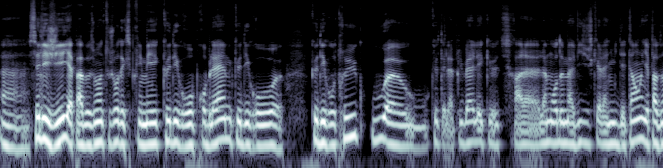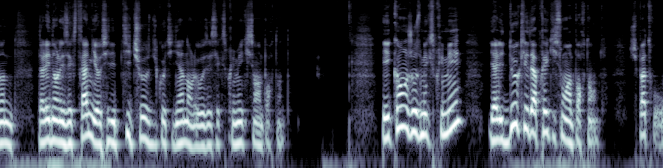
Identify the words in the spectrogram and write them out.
Euh, c'est léger, il n'y a pas besoin toujours d'exprimer que des gros problèmes, que des gros... Euh, que des gros trucs ou, euh, ou que tu es la plus belle et que tu seras l'amour de ma vie jusqu'à la nuit des temps. Il n'y a pas besoin d'aller dans les extrêmes, il y a aussi des petites choses du quotidien dans le oser s'exprimer qui sont importantes. Et quand j'ose m'exprimer, il y a les deux clés d'après qui sont importantes. Je sais pas trop,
